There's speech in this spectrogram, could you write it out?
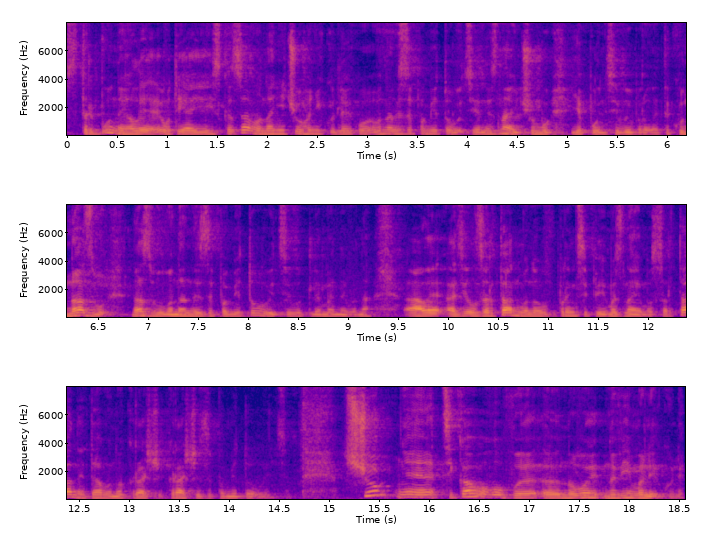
з трибуни, але от я їй сказав, вона нічого ні для якого вона не запам'ятовується. Я не знаю, чому японці вибрали таку назву. Назву вона не запам'ятовується. От для мене вона. Але азілзартан, воно в принципі, ми знаємо сартани, да, воно краще, краще запам'ятовується. Що е, цікавого в е, новій, новій молекулі?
